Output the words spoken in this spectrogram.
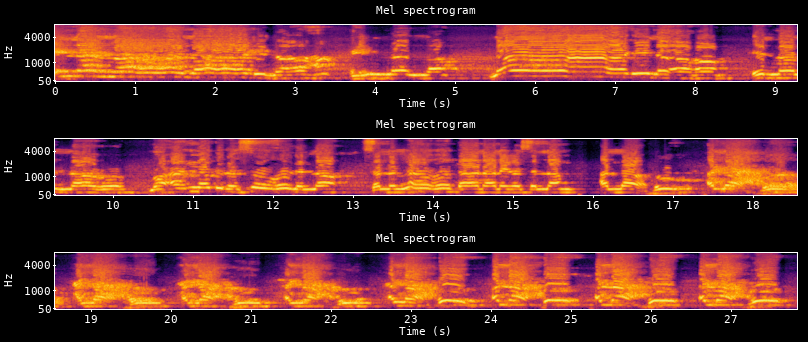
illallah la ilaha illallah la ilaha illallah muhammad rasulullah sallallahu ta'ala alaihi wasallam Allahu Allahu Allahu Allahu Allahu Allahu Allahu Allahu Allahu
